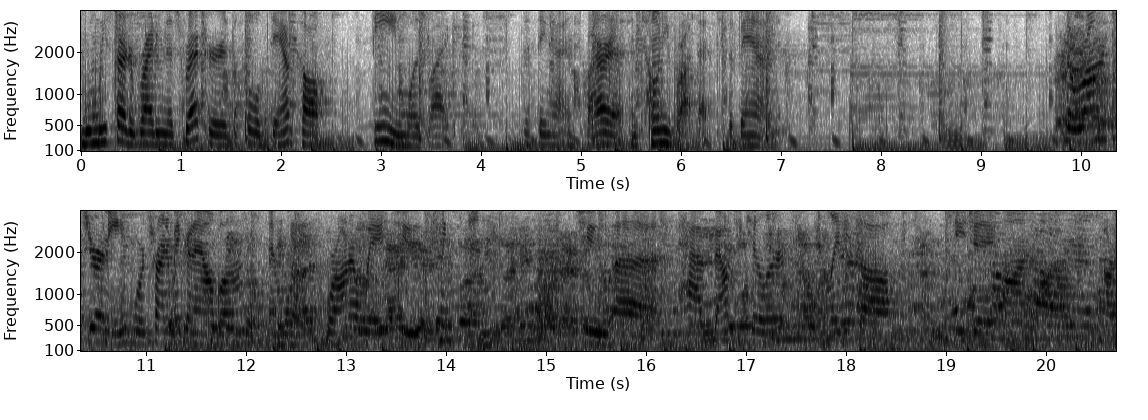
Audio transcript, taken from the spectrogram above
When we started writing this record, the whole dance hall theme was like the thing that inspired us, and Tony brought that to the band. So we're on this journey. We're trying to make an album, and we're, we're on our way to Kingston to uh, have Bounty Killer and Lady Saw DJ on, on our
